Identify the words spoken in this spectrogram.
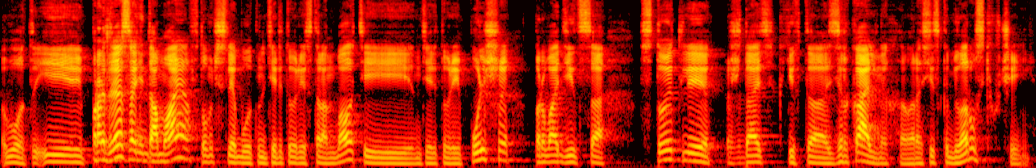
Вот. И продлятся они до мая, в том числе будут на территории стран Балтии и на территории Польши проводиться. Стоит ли ждать каких-то зеркальных российско-белорусских учений?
